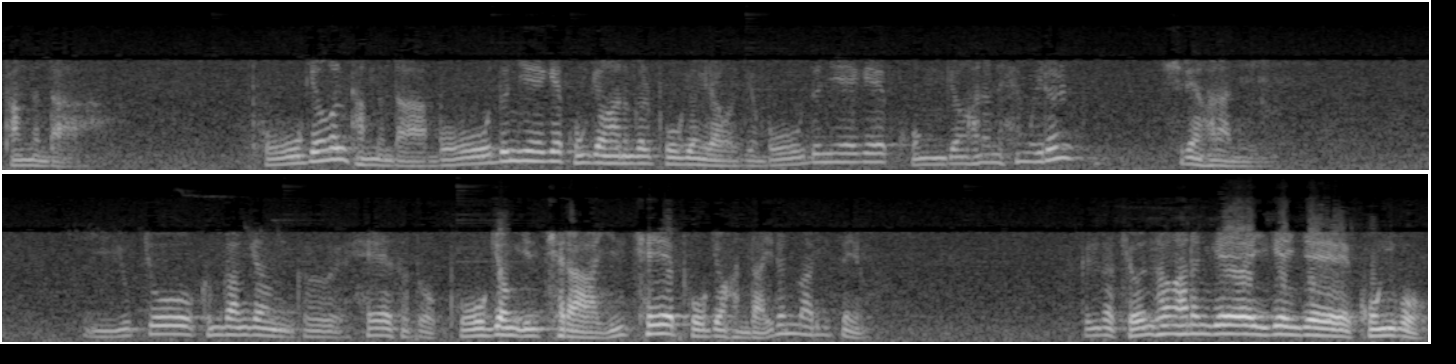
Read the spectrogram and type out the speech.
닦는다. 보경을 닦는다. 모든 이에게 공경하는 걸 보경이라고 하죠. 모든 이에게 공경하는 행위를 실행하나니. 이 육조 금강경 그 해에서도 보경 일체라 일체에 보경한다 이런 말이 있어요. 그러니까 견성하는 게 이게 이제 공이고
